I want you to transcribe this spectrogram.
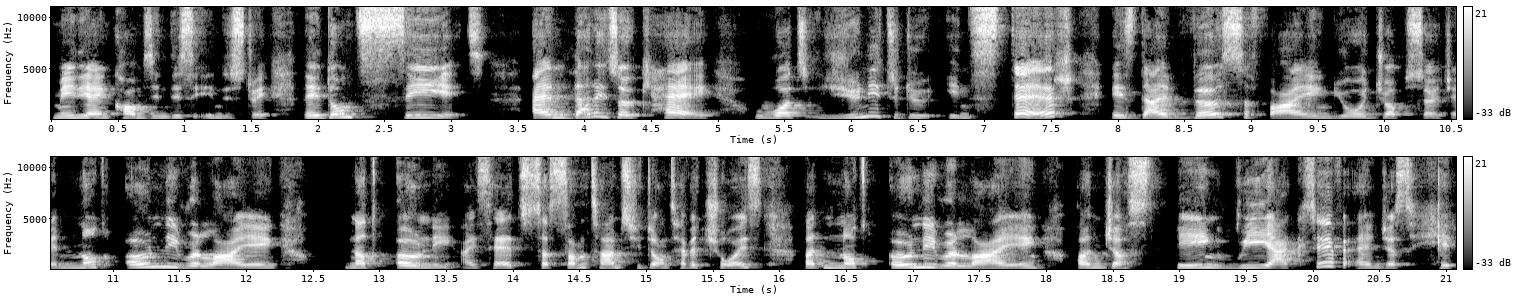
media and comms in this industry. They don't see it. And that is okay. What you need to do instead is diversifying your job search and not only relying not only i said so sometimes you don't have a choice but not only relying on just being reactive and just hit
